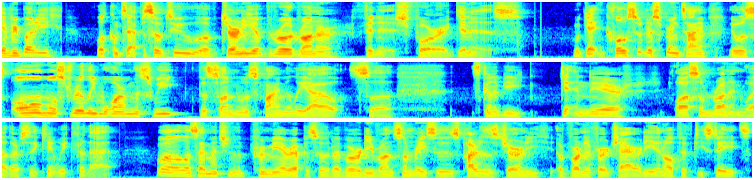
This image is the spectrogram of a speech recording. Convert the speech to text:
everybody. Welcome to episode two of Journey of the Roadrunner Finish for Guinness. We're getting closer to springtime. It was almost really warm this week. The sun was finally out, so it's going to be getting near awesome running weather, so you can't wait for that. Well, as I mentioned in the premiere episode, I've already run some races, part of this journey of running for a charity in all 50 states.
